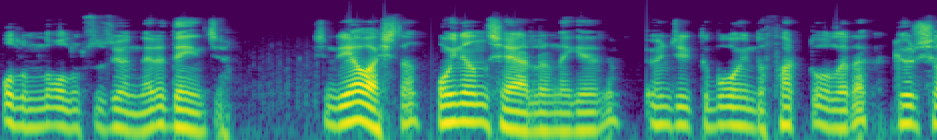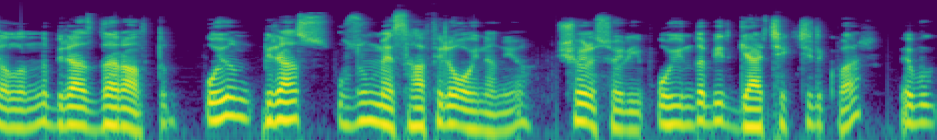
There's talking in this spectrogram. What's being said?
olumlu olumsuz yönlere değineceğim. Şimdi yavaştan oynanış ayarlarına gelelim. Öncelikle bu oyunda farklı olarak görüş alanını biraz daralttım. Oyun biraz uzun mesafeli oynanıyor. Şöyle söyleyeyim, oyunda bir gerçekçilik var ve bu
